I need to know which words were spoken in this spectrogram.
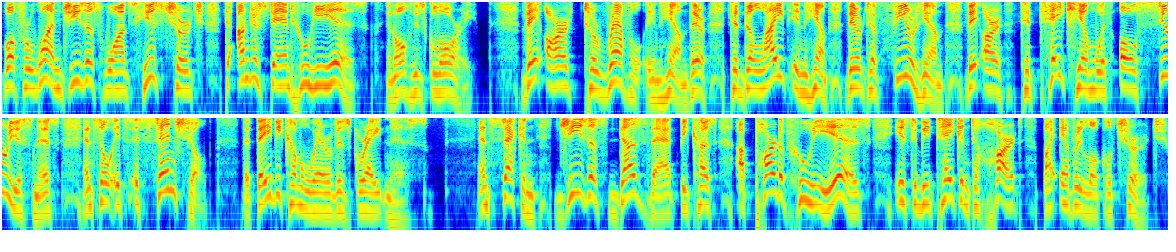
Well, for one, Jesus wants his church to understand who he is in all his glory. They are to revel in Him. They're to delight in Him. They're to fear Him. They are to take Him with all seriousness. And so it's essential that they become aware of His greatness. And second, Jesus does that because a part of who he is is to be taken to heart by every local church.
